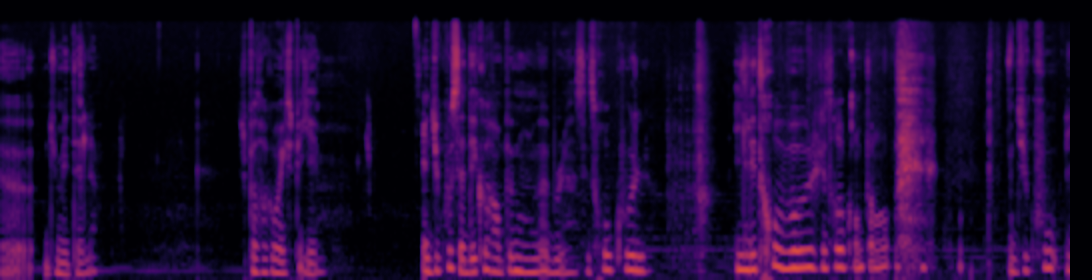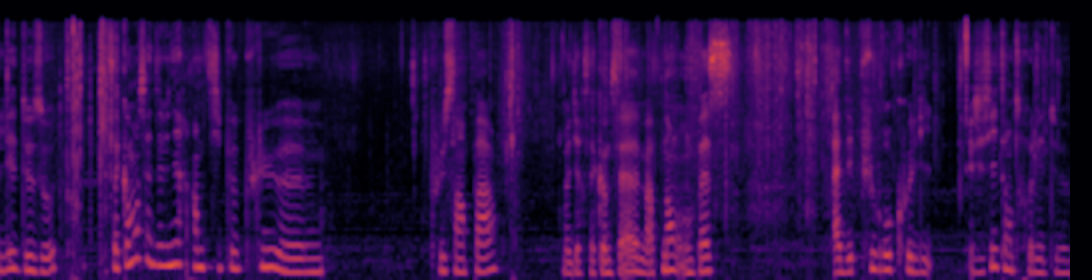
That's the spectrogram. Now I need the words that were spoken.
euh, du métal. Je sais pas trop comment expliquer. Et du coup, ça décore un peu mon meuble. C'est trop cool. Il est trop beau, je suis trop contente. du coup, les deux autres. Ça commence à devenir un petit peu plus, euh, plus sympa. On va dire ça comme ça. Maintenant, on passe à des plus gros colis. J'hésite entre les deux.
